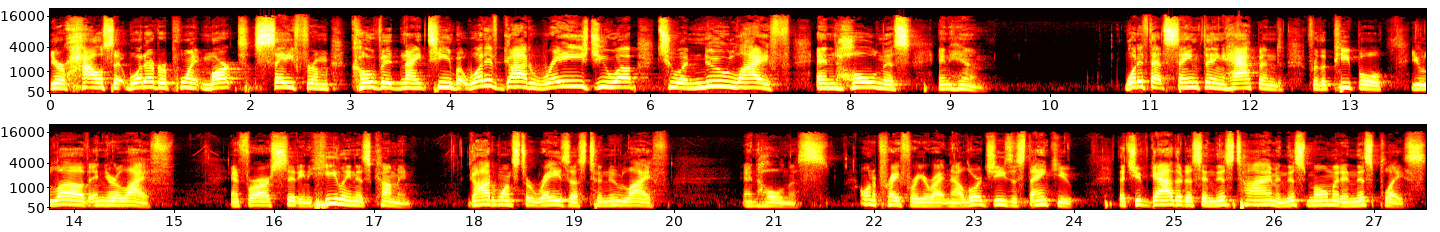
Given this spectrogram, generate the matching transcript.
your house at whatever point marked safe from COVID 19, but what if God raised you up to a new life and wholeness in Him? What if that same thing happened for the people you love in your life and for our city? And healing is coming. God wants to raise us to new life and wholeness. I want to pray for you right now. Lord Jesus, thank you that you've gathered us in this time, in this moment, in this place.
